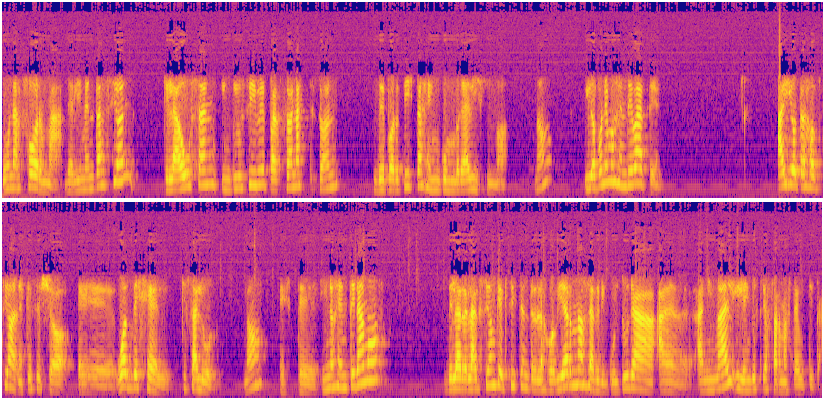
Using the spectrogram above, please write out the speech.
una forma de alimentación que la usan inclusive personas que son deportistas encumbradísimos, ¿no? Y lo ponemos en debate hay otras opciones, qué sé yo, eh, what the hell, qué salud, ¿no? Este, y nos enteramos de la relación que existe entre los gobiernos, la agricultura animal y la industria farmacéutica.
